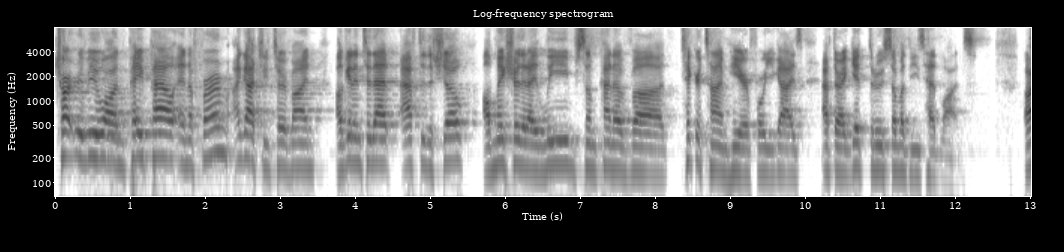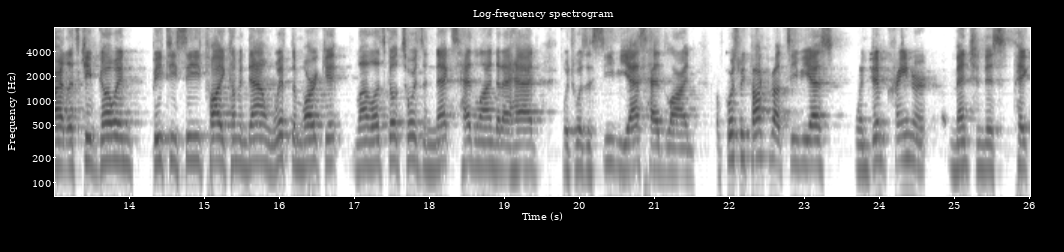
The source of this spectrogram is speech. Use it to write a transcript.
Chart review on PayPal and Affirm. I got you, Turbine. I'll get into that after the show. I'll make sure that I leave some kind of uh, ticker time here for you guys after I get through some of these headlines. All right, let's keep going. BTC probably coming down with the market. Now let's go towards the next headline that I had, which was a CVS headline. Of course, we talked about CVS when Jim Cramer mentioned this pick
